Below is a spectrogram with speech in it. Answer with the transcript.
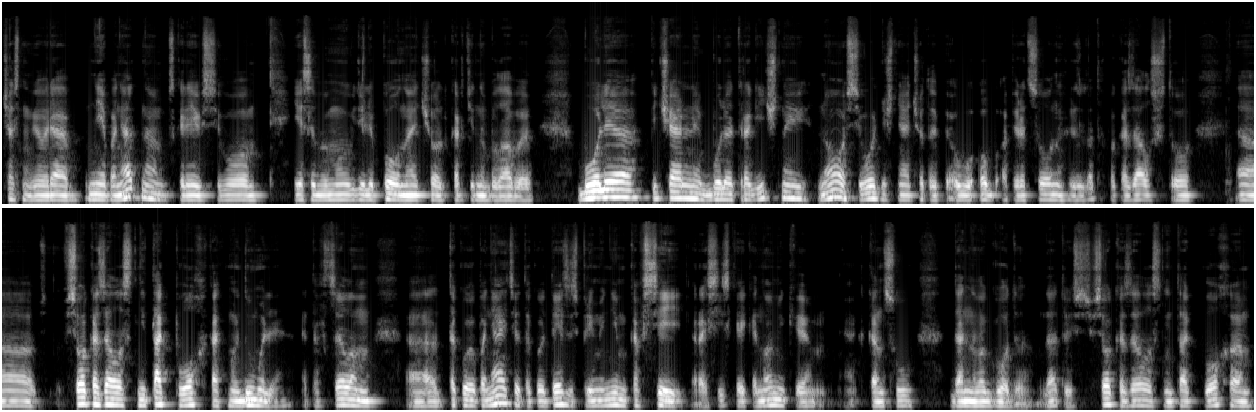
Честно говоря, непонятно. Скорее всего, если бы мы увидели полный отчет, картина была бы более печальной, более трагичной. Но сегодняшний отчет об, операционных результатах показал, что все оказалось не так плохо, как мы думали. Это в целом э, такое понятие, такой тезис применим ко всей российской экономике э, к концу данного года. Да? То есть все оказалось не так плохо,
